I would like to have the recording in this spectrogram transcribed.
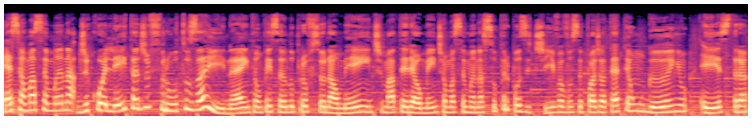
Essa é uma semana de colheita de frutos aí, né? Então, pensando profissionalmente, materialmente, é uma semana super positiva. Você pode até ter um ganho extra,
